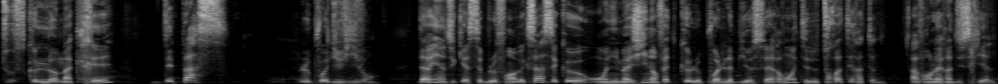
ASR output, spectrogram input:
tout ce que l'homme a créé dépasse le poids du vivant. D'ailleurs, il y a un truc qui est assez bluffant avec ça, c'est qu'on imagine en fait que le poids de la biosphère avant était de 3 tératonnes, avant l'ère industrielle.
